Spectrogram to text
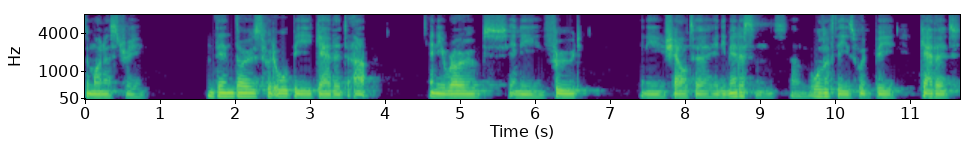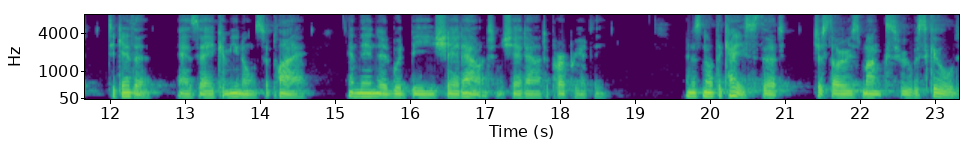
the monastery, then those would all be gathered up. Any robes, any food, any shelter, any medicines, um, all of these would be gathered together as a communal supply, and then it would be shared out and shared out appropriately. And it's not the case that just those monks who were skilled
